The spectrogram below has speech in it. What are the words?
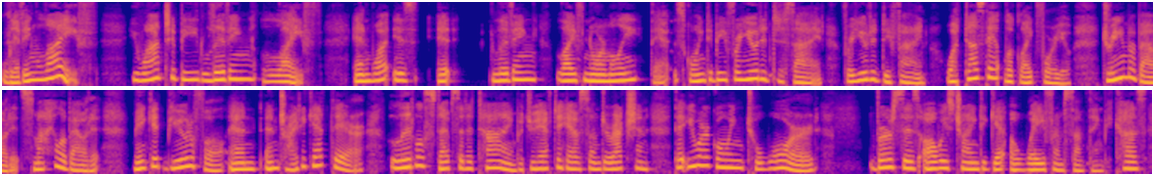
living life. You want to be living life. And what is it living life normally? That is going to be for you to decide, for you to define. What does that look like for you? Dream about it, smile about it, make it beautiful and, and try to get there little steps at a time. But you have to have some direction that you are going toward versus always trying to get away from something because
